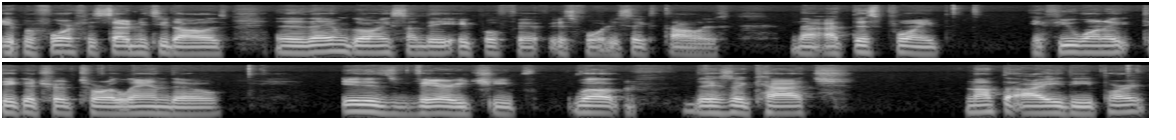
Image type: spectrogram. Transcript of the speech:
April 4th is $72. And the day I'm going, Sunday, April 5th, is $46. Now, at this point, if you want to take a trip to Orlando, it is very cheap. Well, there's a catch, not the IED part.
